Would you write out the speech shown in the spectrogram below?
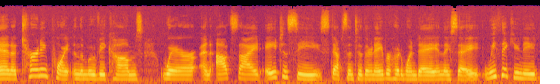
and a turning point in the movie comes where an outside agency steps into their neighborhood one day and they say, We think you need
